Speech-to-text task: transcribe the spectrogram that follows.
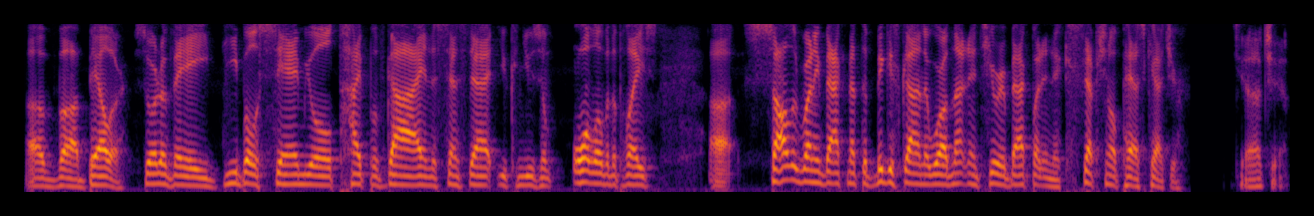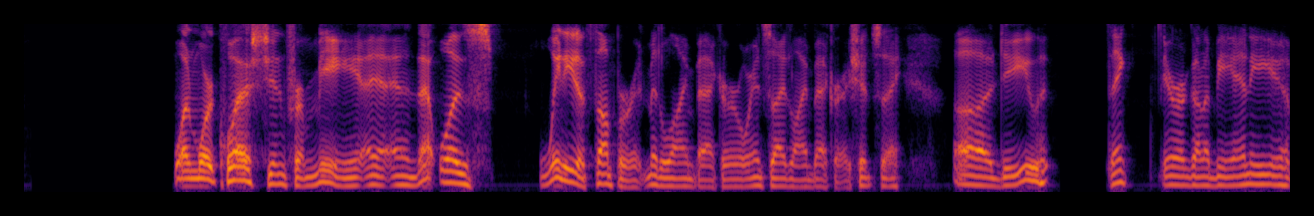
of uh, Baylor, sort of a Deebo Samuel type of guy in the sense that you can use him all over the place. Uh, solid running back, not the biggest guy in the world, not an interior back, but an exceptional pass catcher. Gotcha. One more question for me, and that was we need a thumper at middle linebacker or inside linebacker, I should say. Uh, do you think there are going to be any uh,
